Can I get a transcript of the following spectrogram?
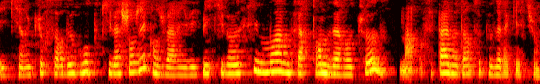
et qui a un curseur de groupe qui va changer quand je vais arriver, mais qui va aussi, moi, me faire tendre vers autre chose, bah, c'est pas anodin de se poser la question.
